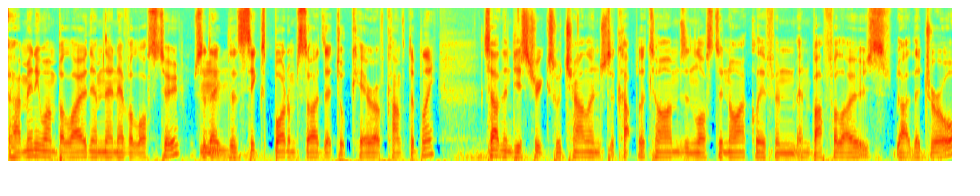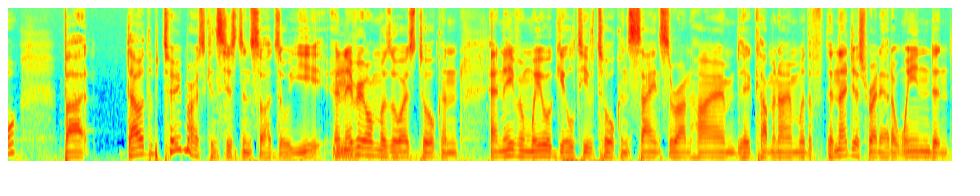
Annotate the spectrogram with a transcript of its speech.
um, anyone below them, they never lost to. So mm. they, hmm. the six bottom sides they took care of comfortably. Southern districts were challenged a couple of times and lost to Nightcliff and, and Buffaloes uh, the draw, but they were the two most consistent sides all year, and mm. everyone was always talking, and even we were guilty of talking Saints to run home. They're coming home with, a, and they just ran out of wind, and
